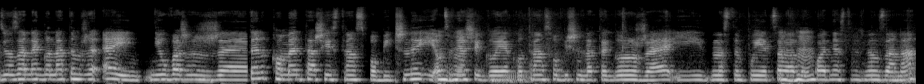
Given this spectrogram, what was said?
związanego na tym, że ej, nie uważasz, że ten komentarz jest transfobiczny i ocenia mhm. się go jako transfobiczny dlatego, że i następuje cała mhm. wykładnia z tym związana,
